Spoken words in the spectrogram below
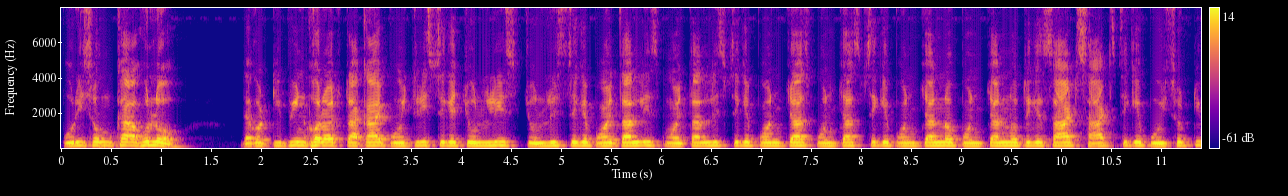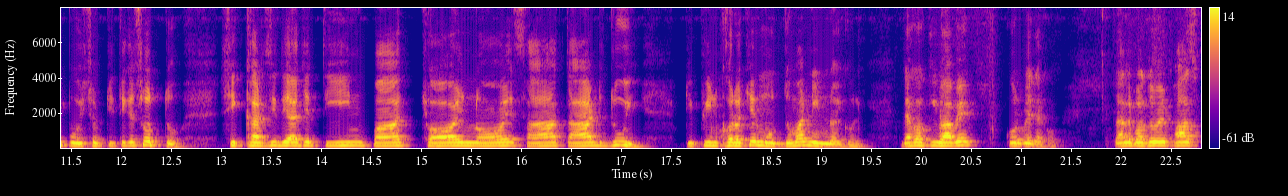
পরিসংখ্যা হলো দেখো টিফিন খরচ টাকায় পঁয়ত্রিশ থেকে চল্লিশ চল্লিশ থেকে পঁয়তাল্লিশ পঁয়তাল্লিশ থেকে পঞ্চাশ পঞ্চাশ থেকে পঞ্চান্ন পঞ্চান্ন থেকে ষাট ষাট থেকে পঁয়ষট্টি পঁয়ষট্টি থেকে সত্তর। শিক্ষার্থীদের আছে তিন, পাঁচ, ছয়, নয়, সাত, আট, দুই। টিফিন খরচের মধ্যমান নির্ণয় করি। দেখো কীভাবে করবে দেখো। তাহলে প্রথমে ফার্স্ট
